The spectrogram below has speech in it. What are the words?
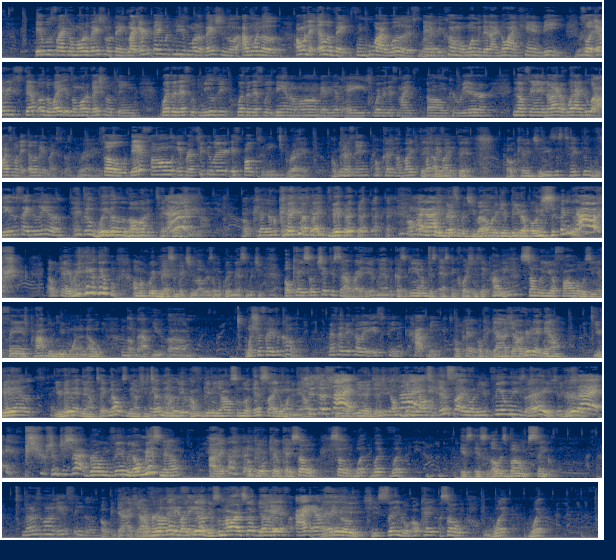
it was like a motivational thing. Like everything with me is motivational. I wanna, I wanna elevate from who I was Right. and become a woman that I know I can be. So every step of the way is a motivational thing. Whether that's with music, whether that's with being a mom at a young age, whether that's my um, career. You know what I'm saying? No matter what I do, I always want to elevate myself. Right. So that song in particular, it spoke to me. Right. Know what I'm Okay. Okay. I like that. I like that. Okay. Jesus, take the wheel. Jesus take the wheel. Take the wheel, Lord. Take the wheel. Okay, okay, I like that. Oh my I'm gonna God. quit messing with you, man. I don't want to get beat up on the show. No. Okay, I'm gonna quit messing with you, Lotus. I'm gonna quit messing with you. Okay, so check this out right here, man. Because again, I'm just asking questions that probably Mm-hmm. some of your followers and your fans probably want to know about you. Um, what's your favorite color? My favorite color is pink, hot pink. Okay, okay, guys, y'all hear that now? You hear Take that? notes. You hear that now? Take notes now. She's Take telling me I'm notes. giving, I'm giving y'all some little insight on it now. Shoot your shot. Yeah, just, I'm Shot. giving y'all some insight on it. You feel me? So hey, Shoot you your heard it. shot. shoot your shot, bro. You feel me? Don't miss now. All right. Okay. Okay. Okay. So, so what? What? What? Is is Lotus Bomb single? Lotus Bomb is single. Okay, guys, y'all heard that right single. there. There's some hearts up, y'all. Yes, hear? I am Hey, single. she's single. Okay. So, what? What?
